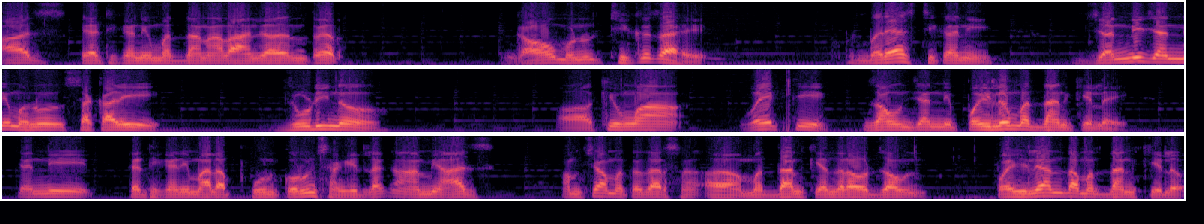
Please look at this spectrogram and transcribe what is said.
आज या ठिकाणी मतदानाला आल्यानंतर गाव म्हणून ठीकच आहे. पण बऱ्याच ठिकाणी ज्यांनी ज्यांनी म्हणून सकाळी जोडीनं किंवा वैयक्तिक जाऊन ज्यांनी पहिलं मतदान केलं आहे त्यांनी त्या ठिकाणी मला फोन करून सांगितला का आम्ही आज आमच्या मतदार स- मतदान केंद्रावर जाऊन पहिल्यांदा मतदान केलं.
